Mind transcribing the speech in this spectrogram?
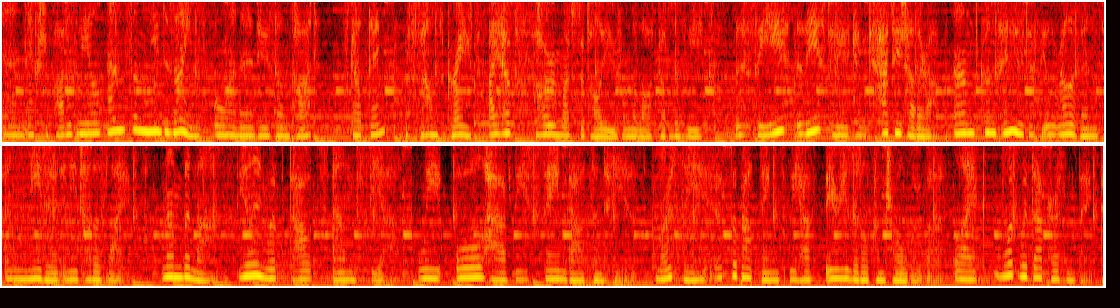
an extra potter's wheel, and some new designs. Wanna do some pot sculpting? Sounds great. I have so much to tell you from the last couple of weeks. See, these two can catch each other up and continue to feel relevant and needed in each other's lives. Number nine, dealing with doubts and fear. We all have these same doubts and fears. Mostly, it's about things we have very little control over. Like, what would that person think?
